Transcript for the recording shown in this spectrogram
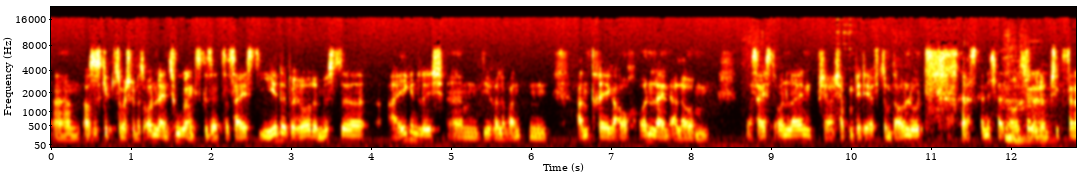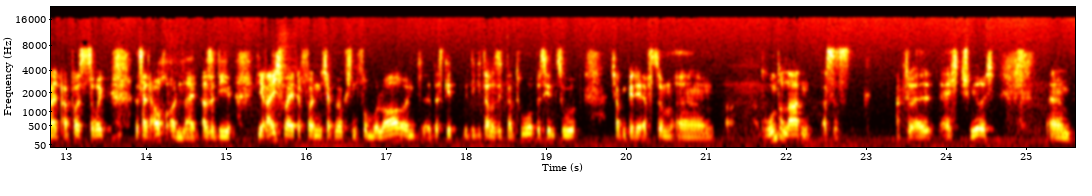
also es gibt zum Beispiel das Online-Zugangsgesetz. Das heißt, jede Behörde müsste eigentlich ähm, die relevanten Anträge auch online erlauben. Was heißt online? Ja, ich habe ein PDF zum Download, das kann ich halt ausfüllen und schick's dann halt per Post zurück. Das ist halt auch online. Also die, die Reichweite von, ich habe wirklich ein Formular und äh, das geht mit digitaler Signatur bis hin zu, ich habe ein PDF zum äh, runterladen. Das ist aktuell echt schwierig. Ähm,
